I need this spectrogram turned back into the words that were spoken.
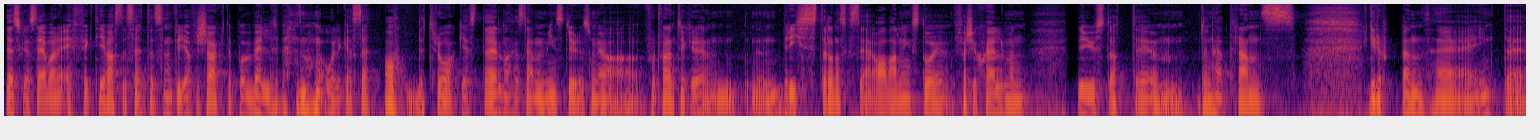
Det skulle jag säga var det effektivaste sättet. Sen jag försökte på väldigt, väldigt många olika sätt. Och det tråkigaste, eller man ska säga med min studie som jag fortfarande tycker är en, brist, eller man ska säga avhandling står ju för sig själv. Men det är just att um, den här transgruppen eh, är inte,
